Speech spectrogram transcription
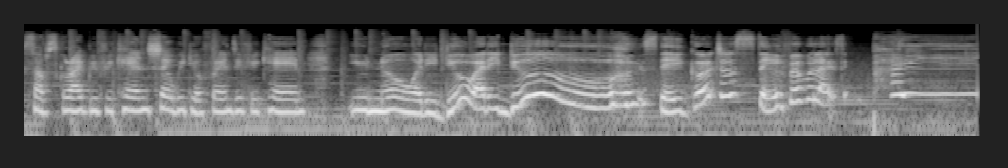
Subscribe if you can. Share with your friends if you can. You know what you do what you do. Stay gorgeous stay fabulous bye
